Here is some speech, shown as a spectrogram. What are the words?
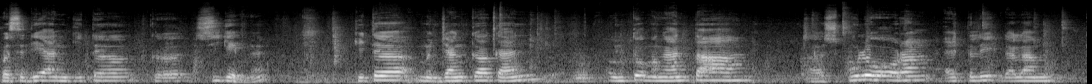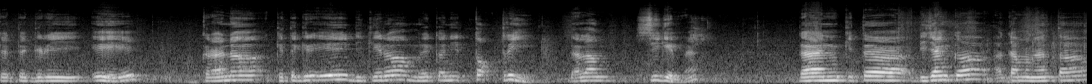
persediaan kita ke SEA Games eh. kita menjangkakan untuk mengantar uh, 10 orang atlet dalam kategori A kerana kategori A dikira mereka ni top 3 dalam SEA Games eh. dan kita dijangka akan mengantar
